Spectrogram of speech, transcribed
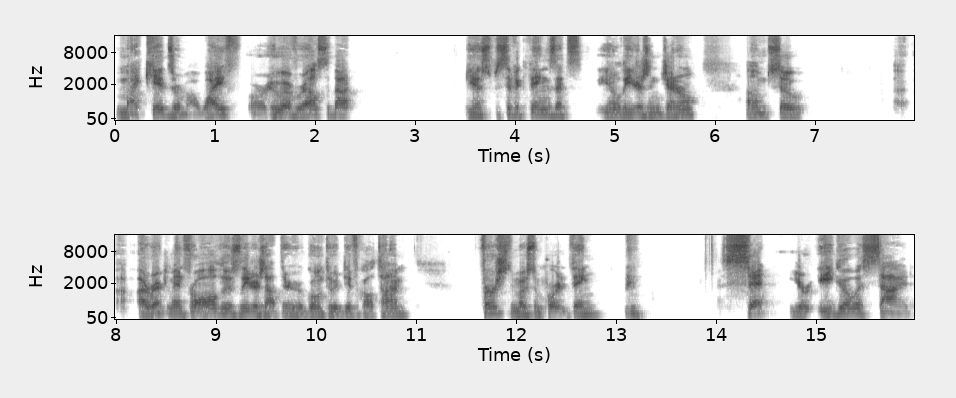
my kids or my wife or whoever else about you know specific things. That's you know leaders in general. Um, so I recommend for all those leaders out there who are going through a difficult time, first, the most important thing, set your ego aside,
